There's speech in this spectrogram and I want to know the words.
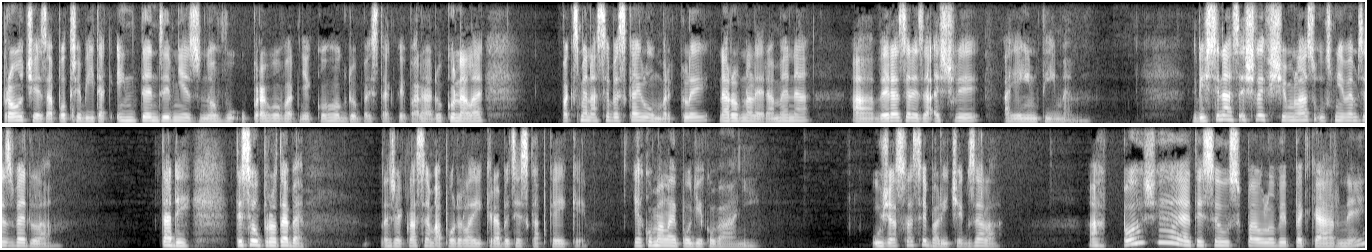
proč je zapotřebí tak intenzivně znovu upravovat někoho, kdo bez tak vypadá dokonale, pak jsme na sebe s Kylou mrkli, narovnali ramena a vyrazili za Ashley a jejím týmem. Když si nás Ashley všimla, s úsměvem se zvedla. Tady, ty jsou pro tebe, řekla jsem a podala jí krabici z cupcakey. Jako malé poděkování. Úžasle si balíček vzala. Ach bože, ty jsou z Paulovy pekárny?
